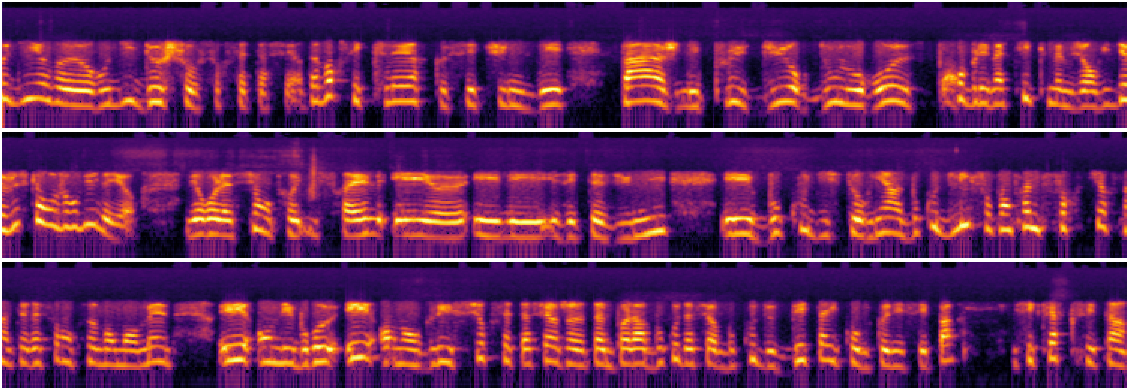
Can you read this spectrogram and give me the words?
Faut dire, Rudy, deux choses sur cette affaire. D'abord, c'est clair que c'est une des pages les plus dures, douloureuses, problématiques, même j'ai envie de dire, jusqu'à aujourd'hui d'ailleurs, les relations entre Israël et, euh, et les États-Unis. Et beaucoup d'historiens, beaucoup de livres sont en train de sortir, c'est intéressant en ce moment même, et en hébreu et en anglais sur cette affaire Jonathan Pollard, beaucoup d'affaires, beaucoup de détails qu'on ne connaissait pas. Et c'est clair que c'est un,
